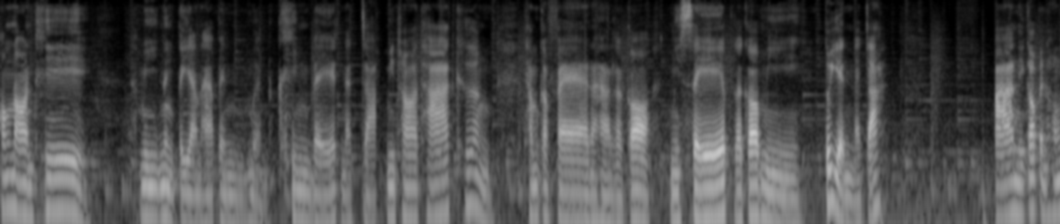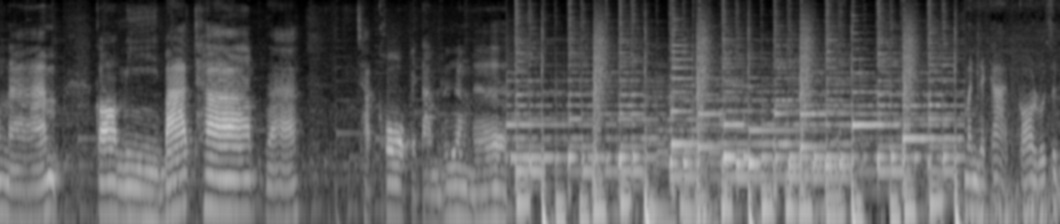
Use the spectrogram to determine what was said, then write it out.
ห้องนอนที่ มีหนึ่งเตียงนะฮะเป็นเหมือน king bed นะจ๊ะ มีโทรทัศน์เครื่องทำกาแฟนะฮะ แล้วก็มีเซฟ แล้วก็มีตู้เย็นนะจ๊ะร้านนี้ก็เป็นห้องน้ำก็มีบาร์ทับนะฮะชักโครกไปตามเรื่องเลย บรรยากาศก็รู้สึก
